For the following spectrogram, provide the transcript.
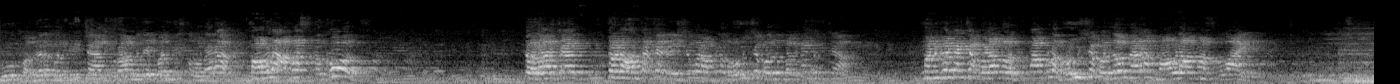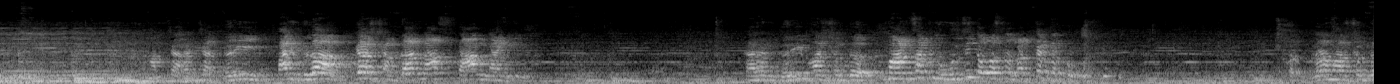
खूप अगरबंदीच्या धुरामध्ये बंदिस्त होणारा मावळा आम्हास नकोच. तळाच्या तळ हाताच्या रेषेवर आपलं भविष्य बदल बघण्यापेक्षा मनगटाच्या बळावर आपलं भविष्य बदलवणारा मावळा आम्हा हवा आहे. आमच्या राज्यात गरीब आणि गुलाम या शब्दांना स्थान नाही. कारण गरीब हा शब्द माणसाची उर्जित अवस्था लक्ष करतो. गुलाम हा शब्द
